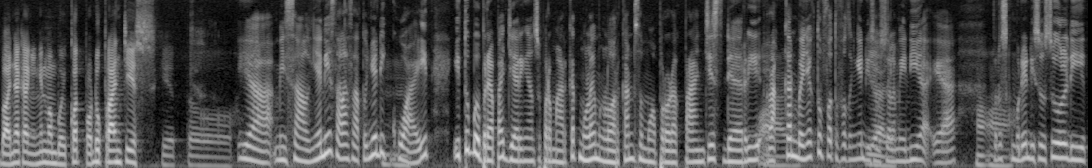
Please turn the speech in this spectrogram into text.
banyak yang ingin memboikot produk Prancis gitu. Iya, misalnya nih salah satunya di Kuwait itu beberapa jaringan supermarket mulai mengeluarkan semua produk Prancis dari Wah, rak kan banyak tuh foto-fotonya di Iya, sosial iya. media ya. Ha-ha. Terus kemudian disusul di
